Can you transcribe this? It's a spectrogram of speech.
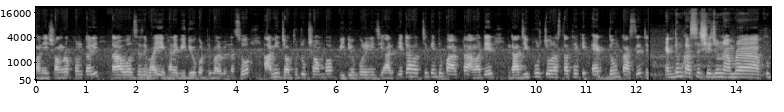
মানে সংরক্ষণকারী, তারা বলছে যে, ভাই, এখানে ভিডিও করতে পারবেন না। সো আমি যতটুকু সম্ভব ভিডিও করে নিয়েছি। আর এটা হচ্ছে কিন্তু পার্কটা আমাদের গাজীপুর চৌরাস্তা থেকে একদম কাছে যে একদম কাছে সেজন্য আমরা খুব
